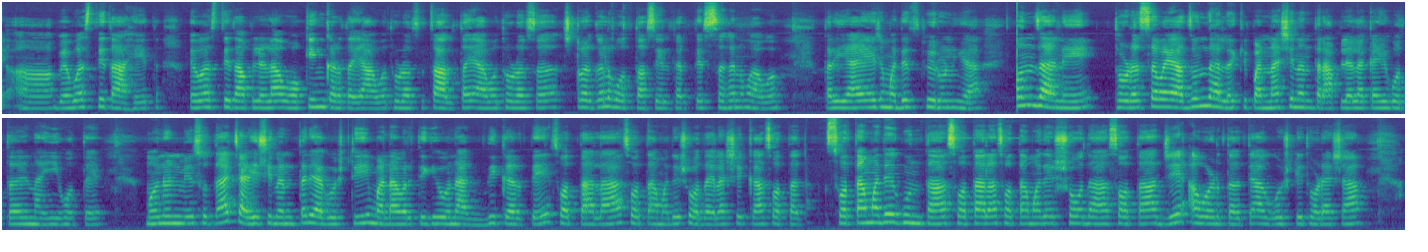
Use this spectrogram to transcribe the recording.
व्यवस्थित आहेत. व्यवस्थित आपल्याला वॉकिंग करता यावं थोडंसं चालता यावं थोडंसं स्ट्रगल होत असेल तर ते सहन व्हावं. तर या एजमध्येच फिरून घ्या. कोण जाणे थोडंसं वय अजून झालं की पन्नाशी नंतर आपल्याला काही होतंय नाही होतंय. म्हणून मी सुद्धा चाळीशी नंतर या गोष्टी मनावरती घेऊन अगदी करते. स्वतःला स्वतःमध्ये शोधायला शिका. स्वतः स्वतःमध्ये गुंता. स्वतःला स्वतःमध्ये शोधा. स्वतः जे आवडतं त्या गोष्टी थोड्याशा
